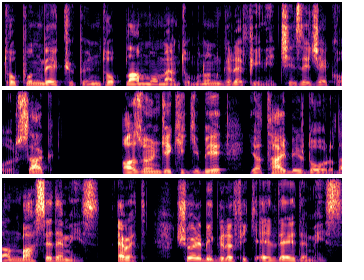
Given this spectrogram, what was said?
Topun ve küpün toplam momentumunun grafiğini çizecek olursak, az önceki gibi yatay bir doğrudan bahsedemeyiz. Evet, şöyle bir grafik elde edemeyiz.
